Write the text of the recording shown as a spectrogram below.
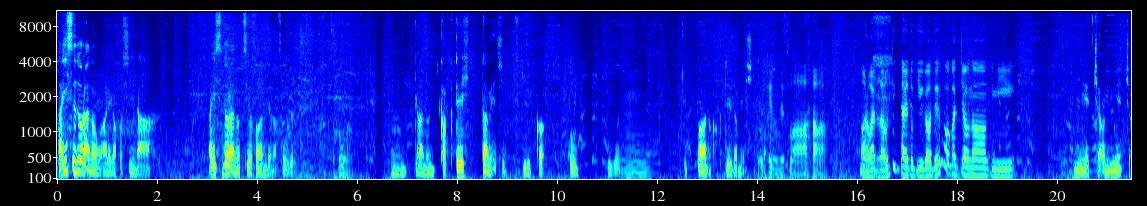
アイスドラのあれが欲しいな。アイスドラの強そうなんだよなソウル。そうなん？うんあの確定ダメージ？スキルか。そうそれがうーん。10%の確定ダメージみたいけるんですわ。アルバイトさん打ってきたい時が全部上がっちゃうな君。見えちゃう見えちゃ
